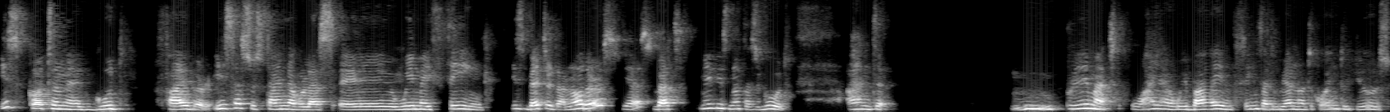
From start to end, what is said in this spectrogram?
is cotton a good fiber? Is as sustainable as uh, we may think? Is better than others? Yes, but maybe it's not as good. And mm, pretty much, why are we buying things that we are not going to use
